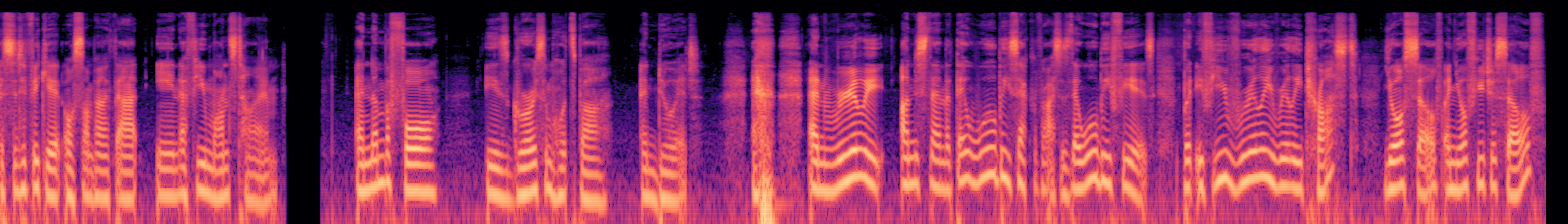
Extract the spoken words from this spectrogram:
a certificate or something like that in a few months' time. And number four is grow some chutzpah and do it. and really understand that there will be sacrifices, there will be fears. But if you really, really trust yourself and your future self,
